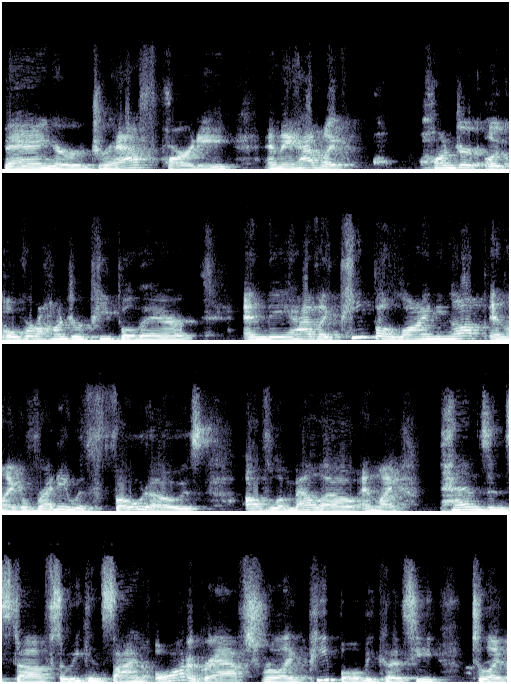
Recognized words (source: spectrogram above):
banger draft party and they had like 100 like over a 100 people there and they had like people lining up and like ready with photos of LaMelo and like pens and stuff so he can sign autographs for like people because he to like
